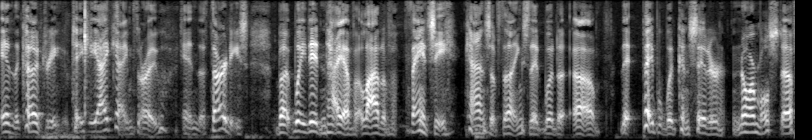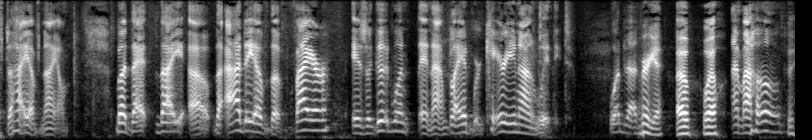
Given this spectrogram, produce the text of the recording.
in the country. TVA came through in the 30s, but we didn't have a lot of fancy kinds of things that would uh, that people would consider normal stuff to have now. But that they uh, the idea of the fair is a good one, and I'm glad we're carrying on with it. What did I? do? very good. Oh well, Am I hung? With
